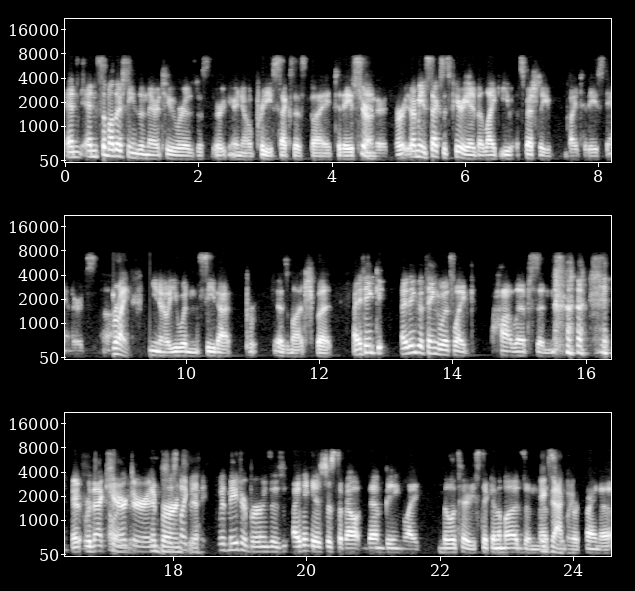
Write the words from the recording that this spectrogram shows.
and and some other scenes in there too, where it's just are, you know pretty sexist by today's Sure. standards, or I mean, sexist period, but like you, especially by today's standards, uh, Right. You know, you wouldn't see that pr- as much. But I think I think the thing with like Hot Lips and or that oh, character and just Burns, like yeah. with Major Burns is I think it's just about them being like military stick in the muds and Exactly. trying to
